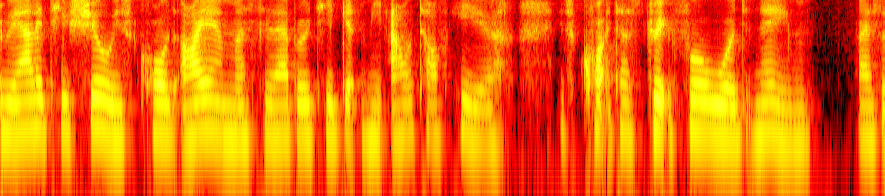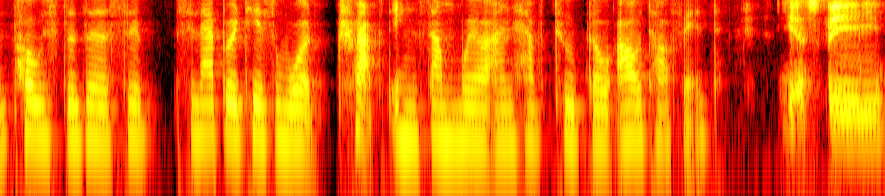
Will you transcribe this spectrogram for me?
reality show is called I Am a Celebrity, Get Me Out of Here. It's quite a straightforward name. I suppose the ce celebrities were trapped in somewhere and have to go out of it. Yes, the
